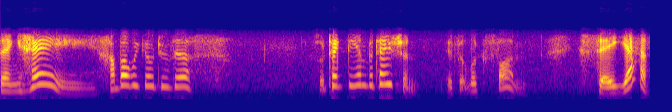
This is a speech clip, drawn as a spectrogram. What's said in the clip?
saying, "Hey, how about we go do this?" So take the invitation if it looks fun. Say yes.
